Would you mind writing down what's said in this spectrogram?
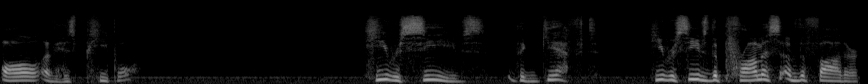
all of his people he receives the gift. He receives the promise of the Father.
